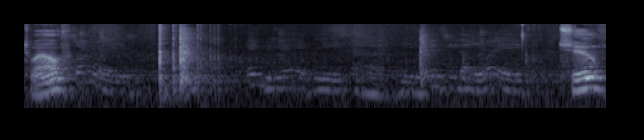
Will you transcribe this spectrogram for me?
12, 2,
